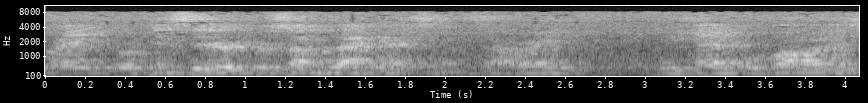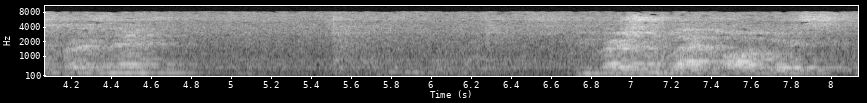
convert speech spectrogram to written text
right, or consider for some black excellence. all right? we had Obama as president, Congressional Black Caucus,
